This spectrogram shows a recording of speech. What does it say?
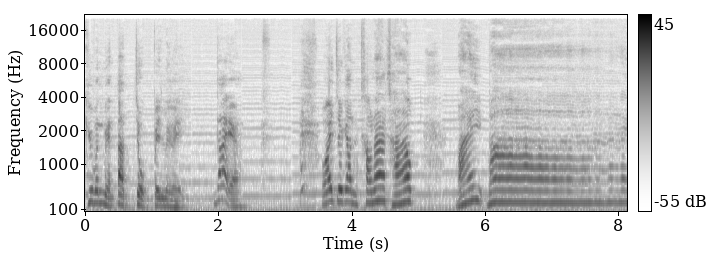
คือมันเหมือนตัดจบไปเลย ได้อะไว้เจอกันคราวหน้าครับบายบาย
